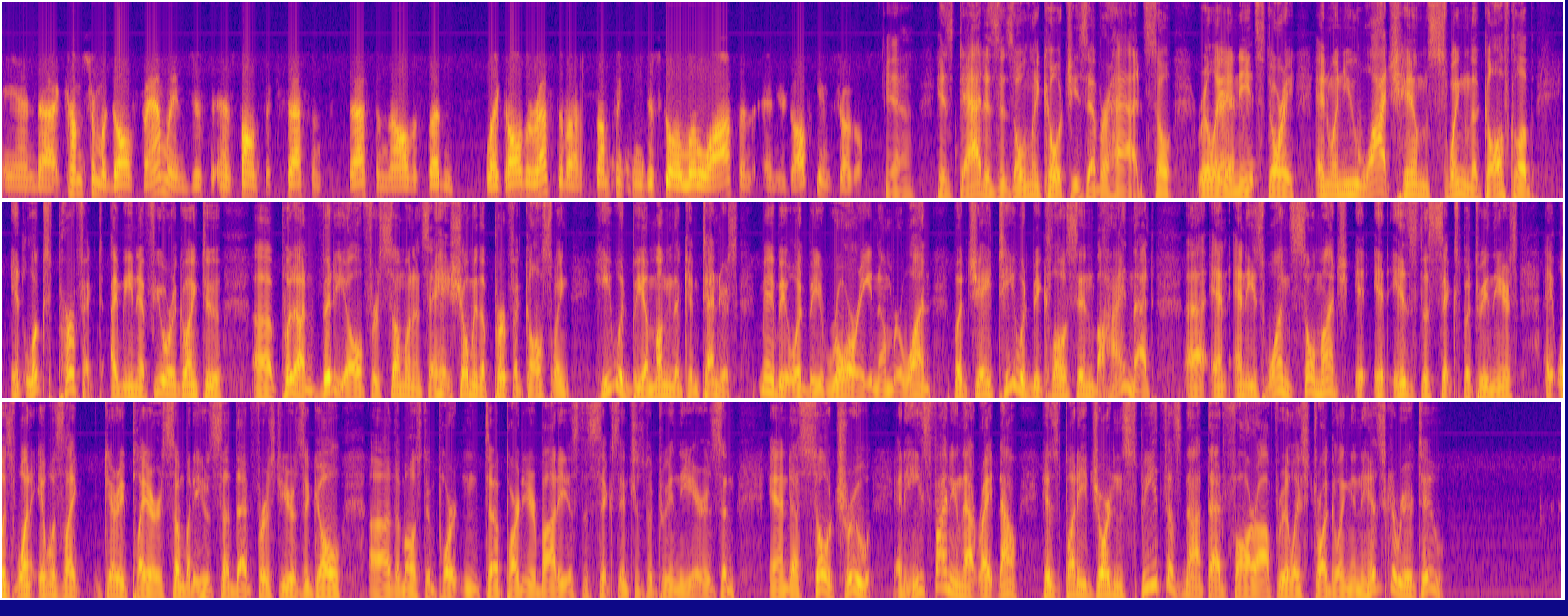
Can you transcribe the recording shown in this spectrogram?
and uh, comes from a golf family and just has found success and success. And all of a sudden, like all the rest of us, something can just go a little off, and, and your golf game struggles. Yeah. His dad is his only coach he's ever had. So, really a neat story. And when you watch him swing the golf club, it looks perfect. I mean, if you were going to uh, put on video for someone and say, hey, show me the perfect golf swing, he would be among the contenders. Maybe it would be Rory, number one, but JT would be close in behind that. Uh, and, and he's won so much, it, it is the six between the ears. It was one. It was like Gary Player, somebody who said that first years ago. Uh, the most important uh, part of your body is the six inches between the ears, and and uh, so true. And he's finding that right now. His buddy Jordan Spieth is not that far off, really struggling in his career too.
